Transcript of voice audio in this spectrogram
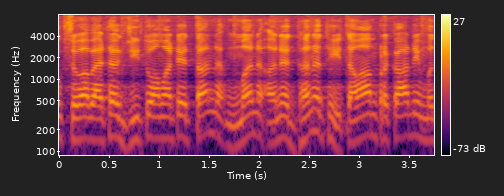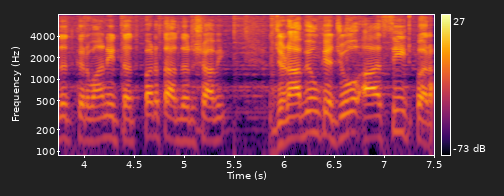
લોકસભા બેઠક જીતવા માટે તન, મન અને ધનથી તમામ પ્રકારની મદદ કરવાની તત્પરતા દર્શાવી. જણાવ્યું કે જો આ સીટ પર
